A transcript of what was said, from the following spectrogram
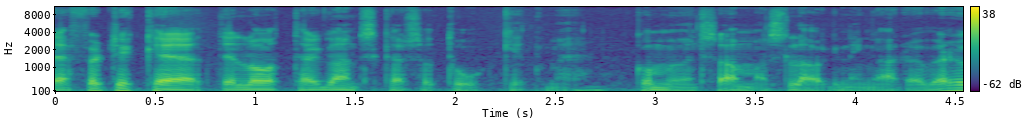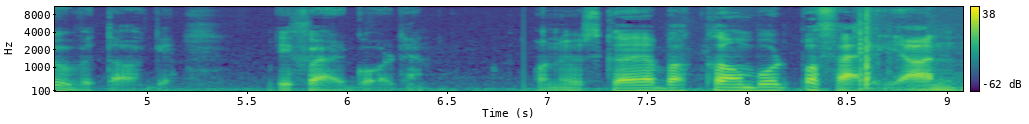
därför tycker jag att det låter ganska så tokigt med kommunsammanslagningar överhuvudtaget i skärgården. Och nu ska jag backa ombord på färjan.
